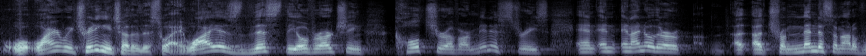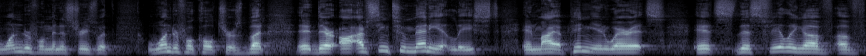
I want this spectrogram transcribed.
why are we treating each other this way? Why is this the overarching culture of our ministries? And, and, and I know there are a, a tremendous amount of wonderful ministries with wonderful cultures, but there are, I've seen too many at least in my opinion, where it's it's this feeling of, of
